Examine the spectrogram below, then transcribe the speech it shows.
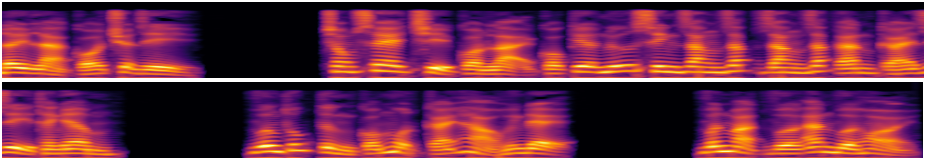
Đây là có chuyện gì? Trong xe chỉ còn lại có kia nữ sinh răng rắc răng rắc ăn cái gì thanh âm. Vương Thúc từng có một cái hảo huynh đệ. Vân Mạt vừa ăn vừa hỏi,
